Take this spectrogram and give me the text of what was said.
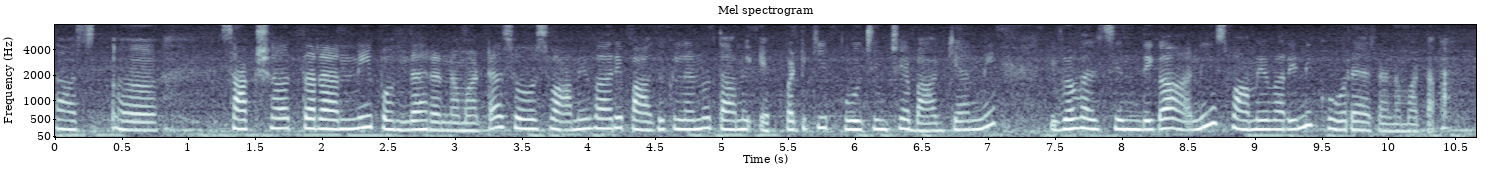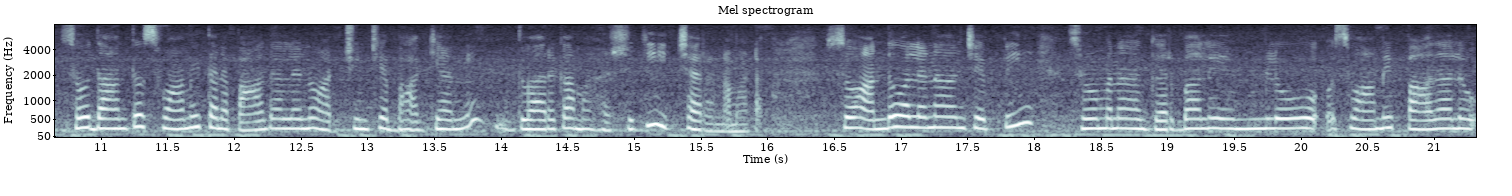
సాస్ సాక్షాత్తరాన్ని పొందారన్నమాట. సో స్వామివారి పాదుకులను తాను ఎప్పటికీ పూజించే భాగ్యాన్ని ఇవ్వవలసిందిగా అని స్వామివారిని కోరారన్నమాట. సో దాంతో స్వామి తన పాదాలను అర్చించే భాగ్యాన్ని ద్వారకా మహర్షికి ఇచ్చారన్నమాట. సో అందువలన అని చెప్పి సో మన గర్భాలయంలో స్వామి పాదాలు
